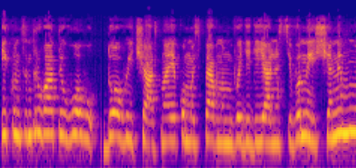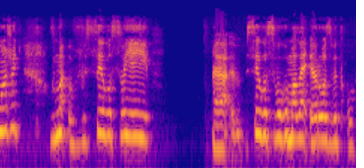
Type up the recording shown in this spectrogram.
і концентрувати увагу довгий час на якомусь певному виді діяльності вони ще не можуть в, силу своєї е, силу свого розвитку.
